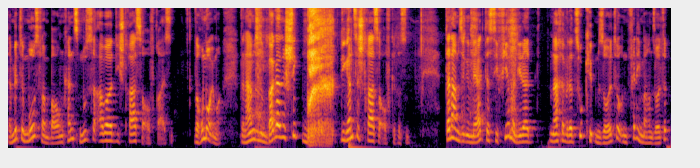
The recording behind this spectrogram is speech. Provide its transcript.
Damit du Mooswand bauen kannst, musst du aber die Straße aufreißen. Warum auch immer. Dann haben sie so einen Bagger geschickt, die ganze Straße aufgerissen. Dann haben sie gemerkt, dass die Firma, die da nachher wieder zukippen sollte und fertig machen sollte,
